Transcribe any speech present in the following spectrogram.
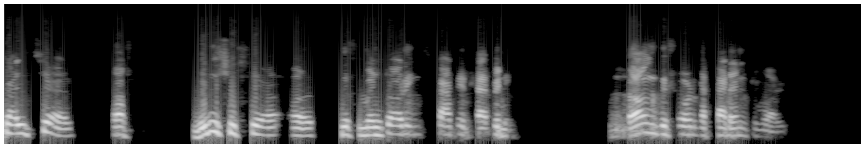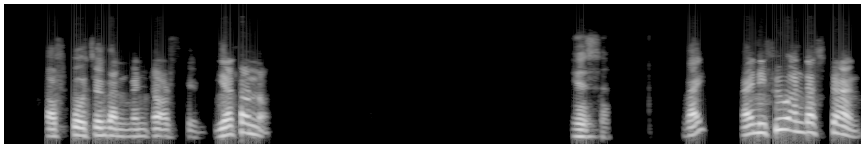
culture of Guru Shishya or this mentoring started happening long before the current world of coaches and mentors came. Yes or no? Yes, sir. Right? And if you understand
